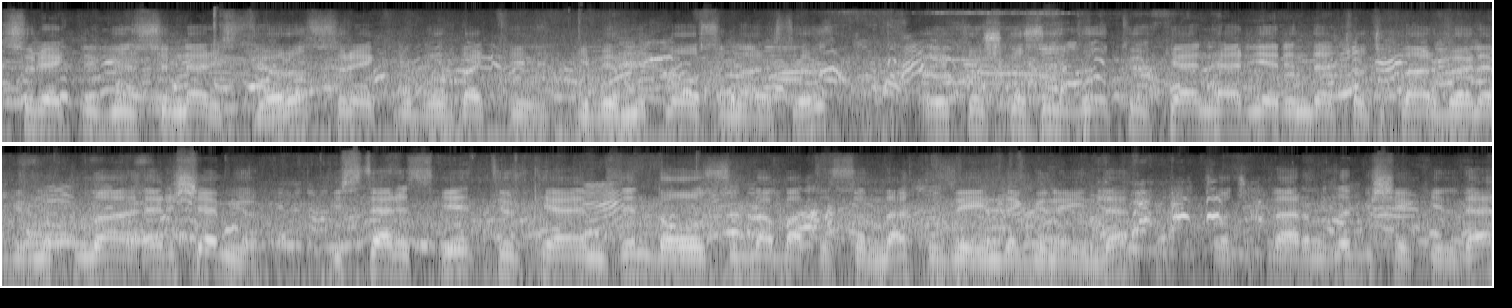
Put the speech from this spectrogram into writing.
sürekli gülsünler istiyoruz. Sürekli buradaki gibi mutlu olsunlar istiyoruz. E, kuşkusuz bu Türkiye'nin her yerinde çocuklar böyle bir mutluluğa erişemiyor. İsteriz ki Türkiye'mizin doğusunda, batısında, kuzeyinde, güneyinde çocuklarımıza bir şekilde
